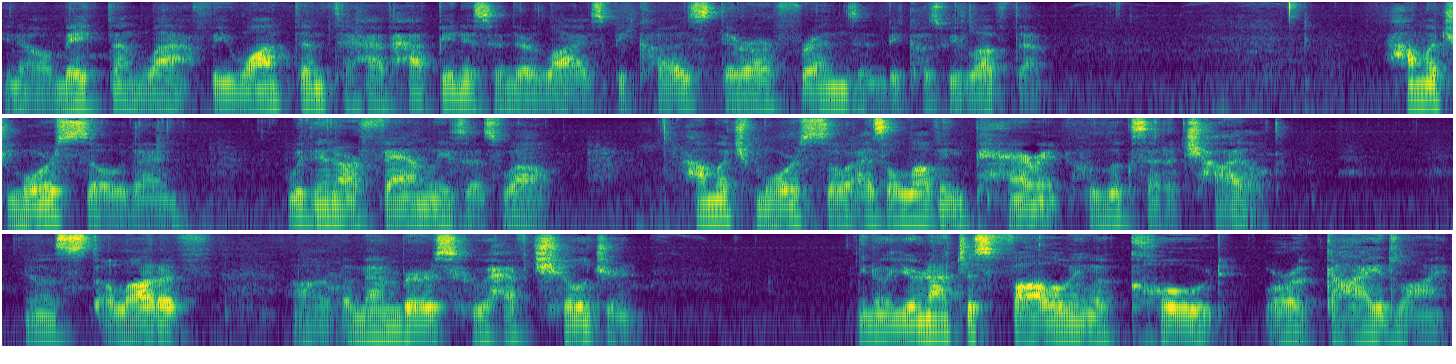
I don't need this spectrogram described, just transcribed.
you know, make them laugh. We want them to have happiness in their lives because they're our friends and because we love them. How much more so then within our families as well? How much more so as a loving parent who looks at a child? You know, a lot of uh, the members who have children, you know, you're not just following a code or a guideline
